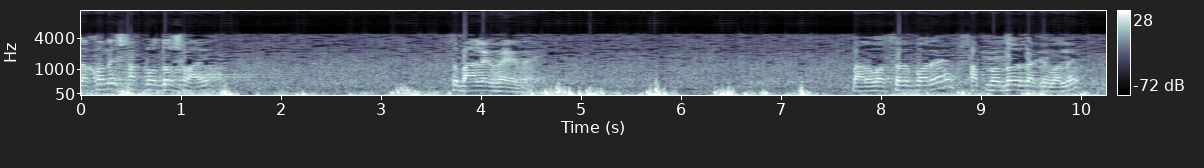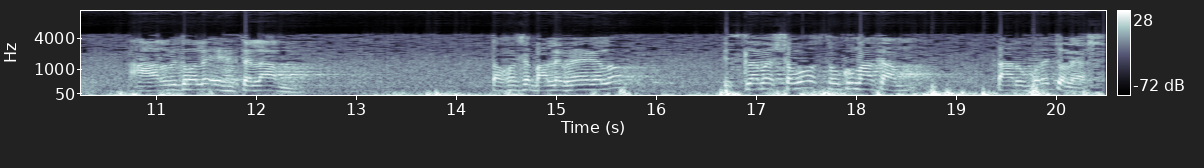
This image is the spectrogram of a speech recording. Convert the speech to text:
যখনই স্বপ্নদোষ হয়, তো বালেগ হয়ে যায়। বারো বছর পরে স্বপ্নদোষ যাকে বলে, আরবিতে বলে এহতেলাম। তখন সে বালেগ হয়ে গেল, ইসলামের সমস্ত হুকুম, আকাম তার উপরে চলে আসে।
